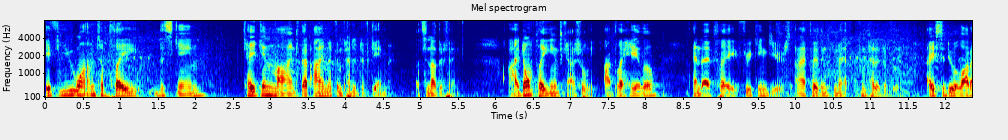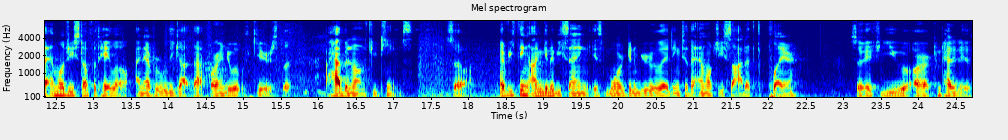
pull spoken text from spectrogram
If you want to play this game, take in mind that I'm a competitive gamer. That's another thing. I don't play games casually. I play Halo, and I play freaking Gears, and I play them com- competitively. I used to do a lot of MLG stuff with Halo. I never really got that far into it with Gears, but I have been on a few teams. So everything I'm going to be saying is more going to be relating to the MLG side of the player. So if you are competitive,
